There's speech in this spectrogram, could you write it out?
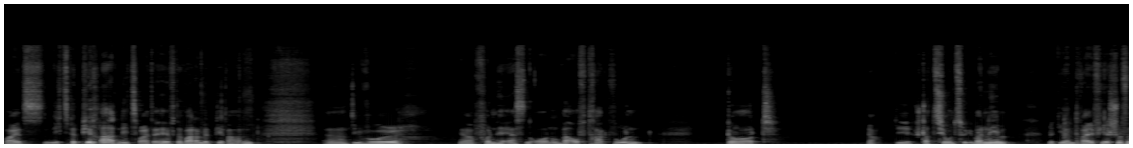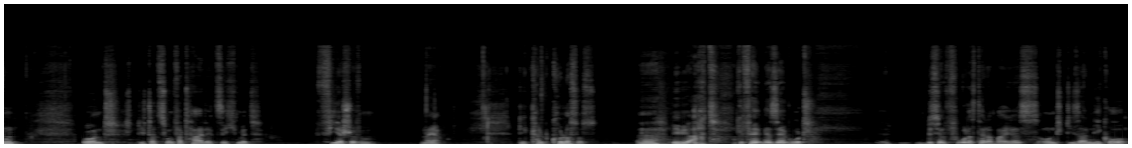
war jetzt nichts mit Piraten, die zweite Hälfte war dann mit Piraten, äh, die wohl ja, von der ersten Ordnung beauftragt wurden, dort ja, die Station zu übernehmen mit ihren drei, vier Schiffen. Und die Station verteidigt sich mit vier Schiffen. Naja, die Kolossus. Äh, BB-8 gefällt mir sehr gut bisschen froh, dass der dabei ist. Und dieser Nico,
